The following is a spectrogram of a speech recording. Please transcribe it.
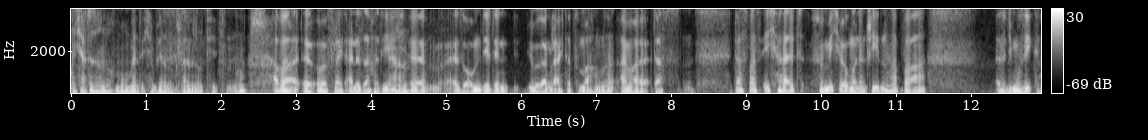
Ich hatte dann noch, Moment, ich habe hier so kleine Notizen. Ne? Aber, ähm, äh, aber vielleicht eine Sache, die ja. ich, äh, also um dir den Übergang leichter zu machen. Ne? Einmal das, das, was ich halt für mich irgendwann entschieden habe, war, also die Musik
